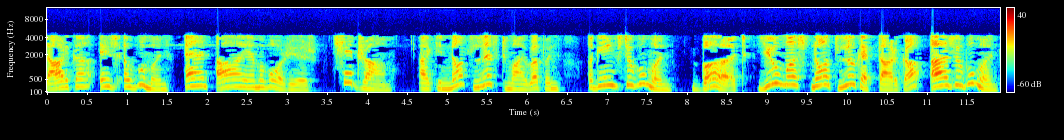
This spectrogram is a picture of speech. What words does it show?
Taraka is a woman and I am a warrior, said Ram. I cannot lift my weapon against a woman. But you must not look at Taraka as a woman.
